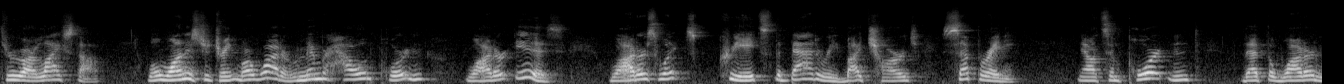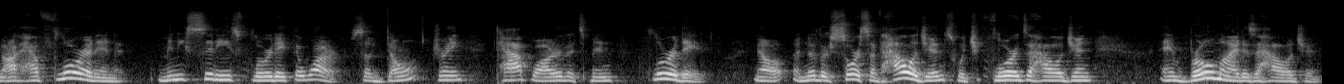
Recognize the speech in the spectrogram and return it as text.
through our lifestyle? Well, one is to drink more water. Remember how important water is. Water is what creates the battery by charge separating. Now it's important that the water not have fluoride in it. Many cities fluoridate their water. So don't drink tap water that's been fluoridated. Now, another source of halogens, which fluoride's a halogen, and bromide is a halogen.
